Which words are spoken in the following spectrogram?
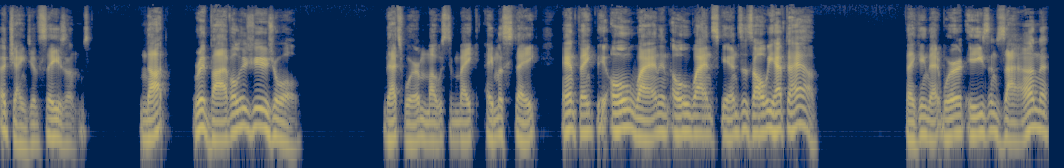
a change of seasons, not revival as usual. That's where most make a mistake and think the old wine and old wine skins is all we have to have. Thinking that we're at ease in Zion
